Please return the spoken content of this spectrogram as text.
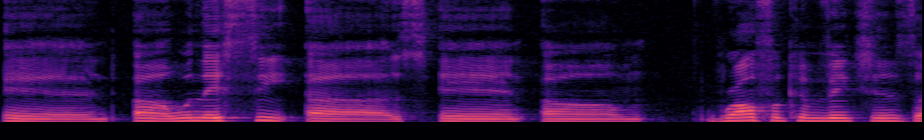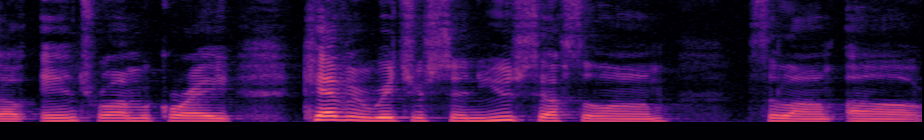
And uh, when they see us and um, wrongful convictions of Antron McCray, Kevin Richardson, Yusef Salaam, Salaam, uh,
